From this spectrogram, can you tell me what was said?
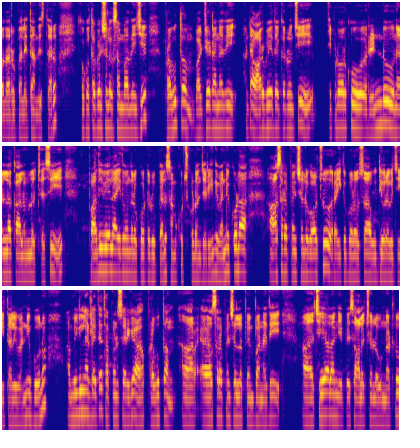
పదహారు రూపాయలు అయితే అందిస్తారు. ఇక కొత్త పెన్షన్లకు సంబంధించి ప్రభుత్వం బడ్జెట్ అనేది అంటే ఆర్బీఐ దగ్గర నుంచి ఇప్పటివరకు రెండు నెలల కాలంలో వచ్చేసి పదివేల ఐదు వందల కోట్ల రూపాయలు సమకూర్చుకోవడం జరిగింది. ఇవన్నీ కూడా ఆసరా పెన్షన్లు కావచ్చు రైతు భరోసా ఉద్యోగులకు జీతాలు ఇవన్నీ పోను. మిగిలినట్లయితే తప్పనిసరిగా ప్రభుత్వం ఆసరా పెన్షన్ల పెంపు అనేది చేయాలని చెప్పేసి ఆలోచనలో ఉన్నట్లు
